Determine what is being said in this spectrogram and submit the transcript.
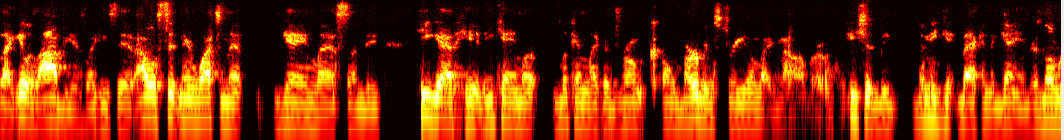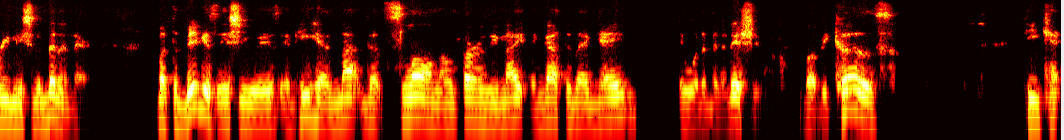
Like it was obvious. Like he said, I was sitting here watching that game last Sunday. He got hit. He came up looking like a drunk on Bourbon Street. I'm like, nah, bro. He shouldn't be. Let me get back in the game. There's no reason he should have been in there. But the biggest issue is if he had not got slung on Thursday night and got through that game, it would have been an issue. But because he came,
